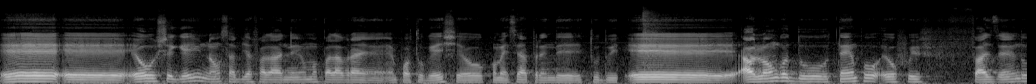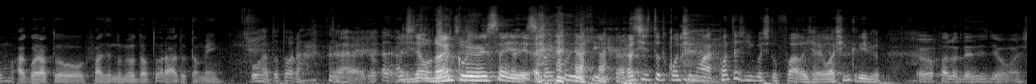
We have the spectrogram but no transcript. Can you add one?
E, eu cheguei, não sabia falar nenhuma palavra em, em português. Eu comecei a aprender tudo. E, ao longo do tempo, eu fui fazendo. Agora estou fazendo meu doutorado também. Porra, doutorado. É, Antes de Não, tudo, não antes- incluiu isso aí. Isso não inclui aqui. Antes de tudo continuar, quantas línguas tu fala já? Eu acho incrível. Eu falo 10 idiomas.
